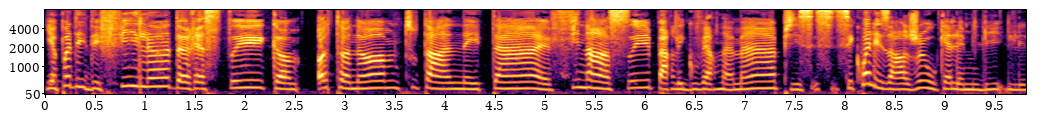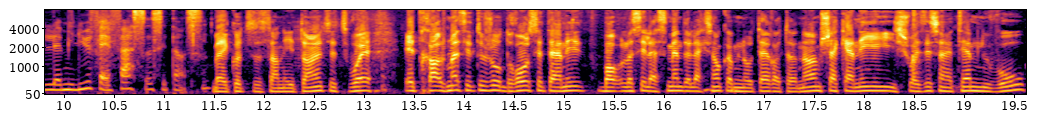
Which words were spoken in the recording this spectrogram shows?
Il n'y a pas des défis, là, de rester comme autonome tout en étant euh, financé par les gouvernements. Puis, c'est- quoi les enjeux auxquels le milieu, le milieu fait face, ces temps-ci? Ben écoute, c'en est un. Tu vois, étrangement, c'est toujours drôle cette année. Bon, là, c'est la semaine de l'action communautaire autonome. Chaque année, ils choisissent un thème nouveau.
